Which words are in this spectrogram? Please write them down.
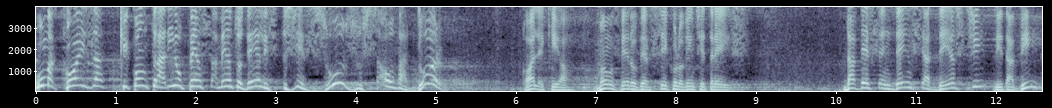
uma coisa que contraria o pensamento deles: Jesus, o Salvador. Olha aqui, ó. Vamos ver o versículo 23 da descendência deste, de Davi,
